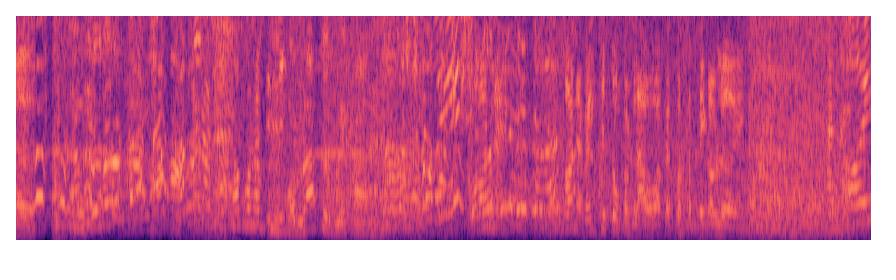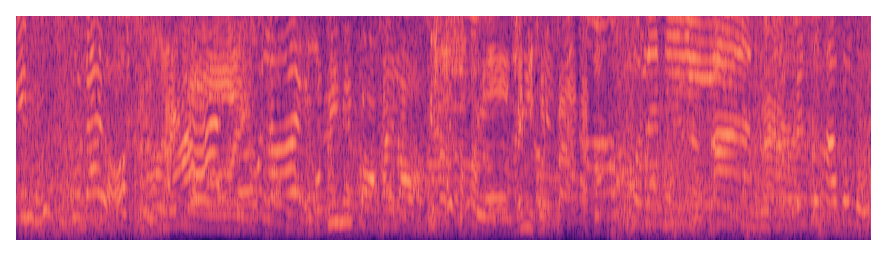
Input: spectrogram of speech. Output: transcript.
เออเขาคนทำสีผมล่าสุดไหมคะเฮ้ยข้อไหนข้อไหนบ้างที่ตรงกับเราอะแบบสเปคเราเลยโอ้ยพูดได้เหรอได้เลยพูดได้ก็พี่ไม่ฟ้องใครหรอกเออไม่มีคนฟังอะคนละดีอ่านเป็นสุภาพบุรุษ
